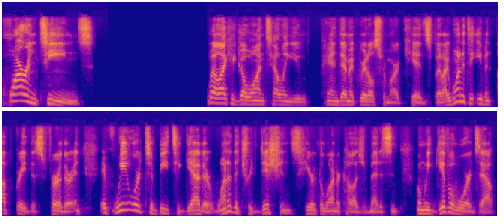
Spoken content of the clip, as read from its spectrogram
quarantines. Well, I could go on telling you pandemic riddles from our kids, but I wanted to even upgrade this further. And if we were to be together, one of the traditions here at the Larner College of Medicine, when we give awards out,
